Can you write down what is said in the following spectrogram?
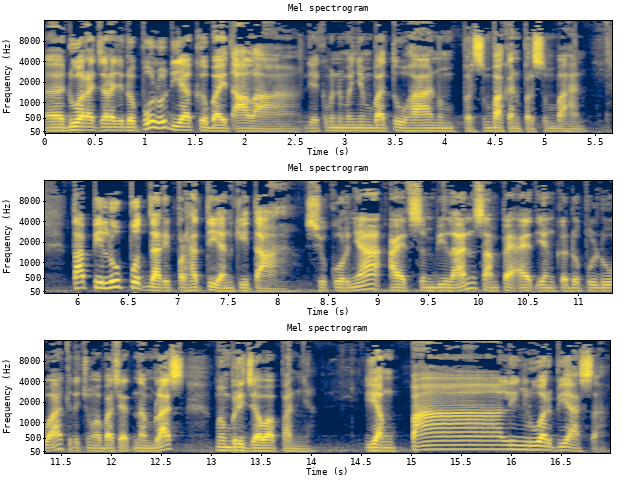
uh, dua Raja-Raja 20, dia ke bait Allah. Dia kemudian menyembah Tuhan, mempersembahkan persembahan. Tapi luput dari perhatian kita. Syukurnya ayat 9 sampai ayat yang ke-22, kita cuma baca ayat 16, memberi jawabannya. Yang paling luar biasa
